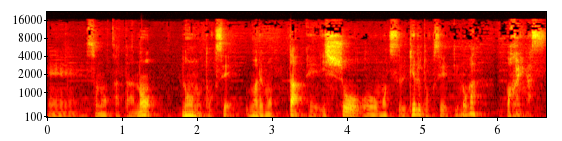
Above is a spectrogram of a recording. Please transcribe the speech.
えー、その方の脳の特性生まれ持った、えー、一生を持ち続ける特性っていうのが分かります。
